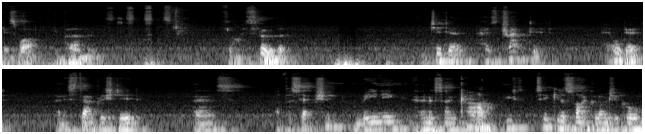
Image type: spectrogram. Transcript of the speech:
guess what, impermanent, flies through, but Chitta has trapped it, held it, and established it as a perception, a meaning, and a sankhara, a particular psychological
